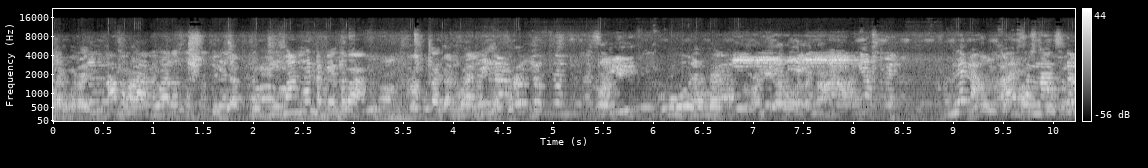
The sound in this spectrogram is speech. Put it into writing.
घर भराई है। ना बेगवा? ट्रॉली ट्रॉली और वो लगा। हमने सब नाच कर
